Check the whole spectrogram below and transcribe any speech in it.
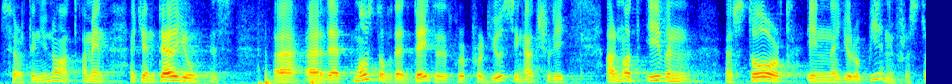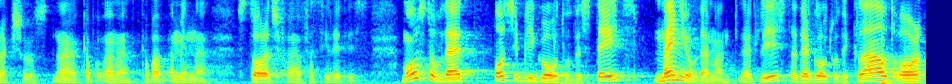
Certainly not. I mean, I can tell you as, uh, uh Uh, uh, that most of that data that we're producing actually are not even uh, stored in uh, European infrastructures, uh, I mean, storage facilities. Most of that possibly go to the states, many of them at least, they go to the cloud, or,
